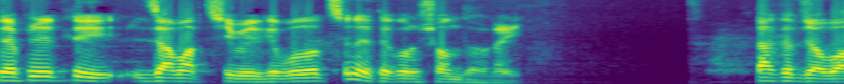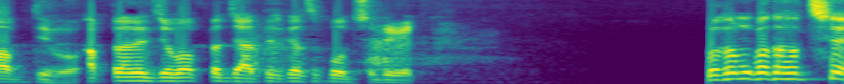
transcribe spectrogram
ডেফিনেটলি জামাত শিবিরকে বোঝাচ্ছেন, এতে কোনো সন্দেহ নাই। তাকে জবাব দিব। আপনার এই জবাবটা জাতির কাছে পৌঁছে দেবেন। প্রথম কথা হচ্ছে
